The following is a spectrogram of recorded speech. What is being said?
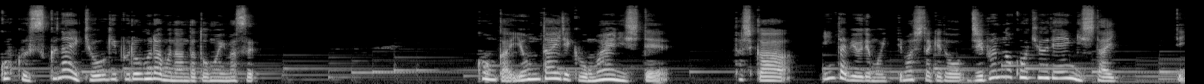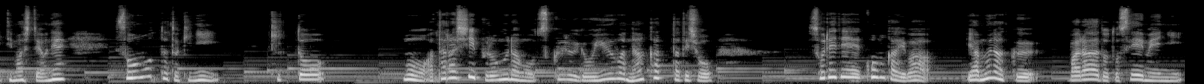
ごく少ない競技プログラムなんだと思います。今回4大陸を前にして、確かインタビューでも言ってましたけど、自分の呼吸で演技したいって言ってましたよね。そう思った時に、きっと、もう新しいプログラムを作る余裕はなかったでしょう。それで今回はやむなくバラードと生命に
